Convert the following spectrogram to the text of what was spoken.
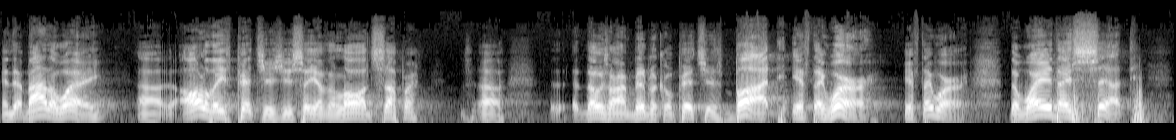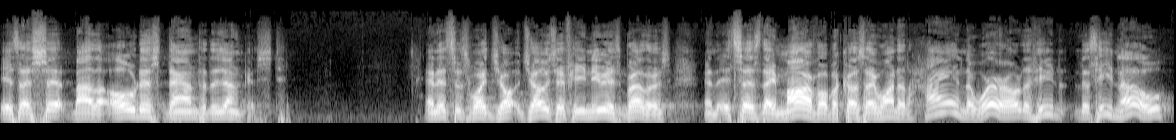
And that, by the way, uh, all of these pictures you see of the Lord's Supper, uh, those aren't biblical pictures, but if they were, if they were, the way they sit is they sit by the oldest down to the youngest. And this is what jo- Joseph, he knew his brothers, and it says they marvel because they wondered, how in the world does he, does he know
